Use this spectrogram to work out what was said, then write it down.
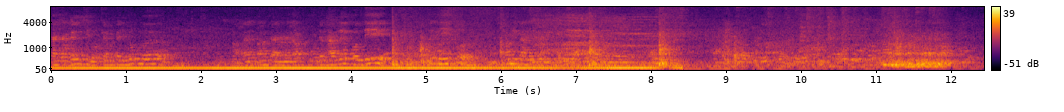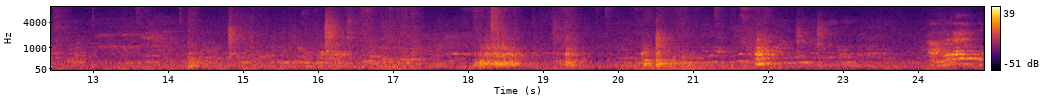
ใครอยากเล่นเขียนโปรแกรมเป็นลูกมืออะให้ตั้งใจนะครับผมจะคัดเลือกคนที่ที่ดีที่สุดถ้ามีการแข่งขันผมจะคัดเลือกคนเลยอ่าเมื่อได้อุป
